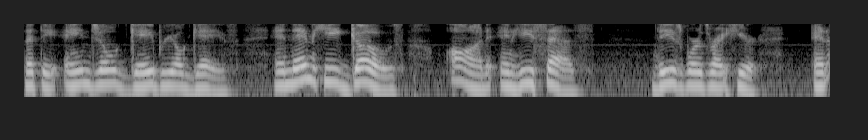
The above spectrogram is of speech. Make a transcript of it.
that the angel Gabriel gave. And then he goes on and he says these words right here. And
